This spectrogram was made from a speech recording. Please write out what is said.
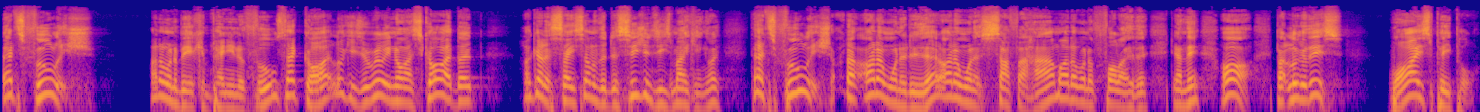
that's foolish. I don't want to be a companion of fools. That guy, look, he's a really nice guy, but I've got to say some of the decisions he's making, like, that's foolish. I don't, I don't want to do that. I don't want to suffer harm. I don't want to follow the, down there. Oh, but look at this. Wise people.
